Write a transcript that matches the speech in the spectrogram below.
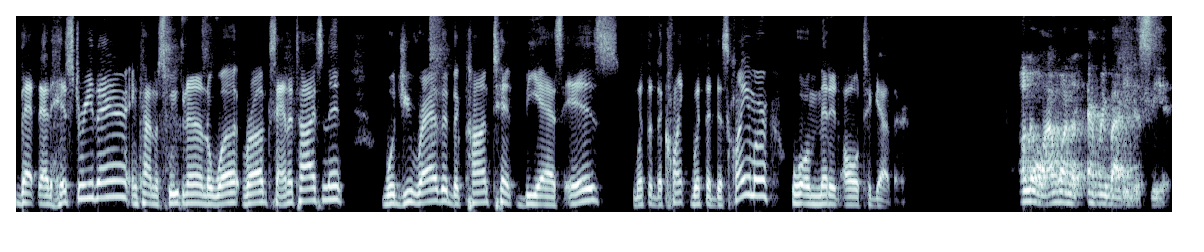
that that history there and kind of sweeping it under the rug, sanitizing it? Would you rather the content be as is with the with the disclaimer, or omit it altogether? Oh no, I want everybody to see it.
